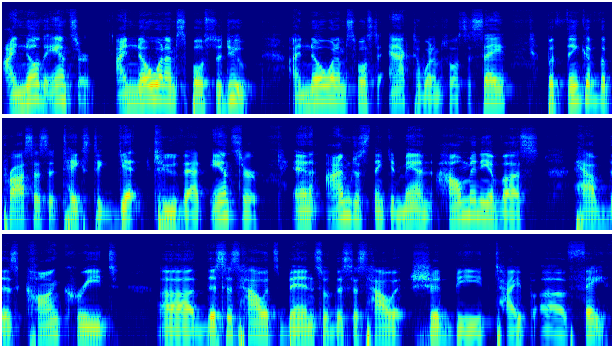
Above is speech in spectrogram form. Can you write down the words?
I know the answer. I know what I'm supposed to do. I know what I'm supposed to act to what I'm supposed to say, but think of the process it takes to get to that answer. And I'm just thinking, man, how many of us have this concrete, uh, this is how it's been, so this is how it should be type of faith?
